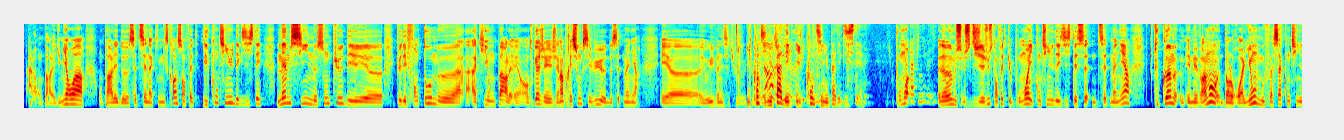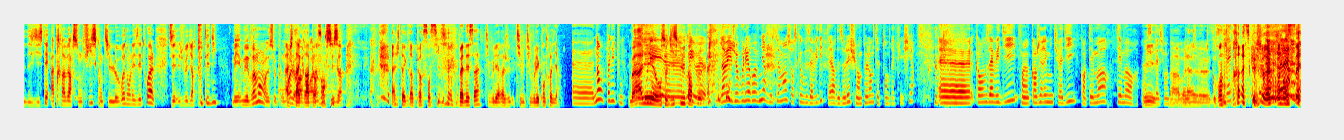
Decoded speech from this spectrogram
Alors on parlait du miroir, on parlait de cette scène à King's Cross, en fait, ils continuent d'exister, même s'ils ne sont que des, euh, que des fantômes euh, à, à qui on parle. Et en tout cas, j'ai j'ai l'impression que c'est vu euh, de cette manière. Et euh, oui, Vanessa, tu veux. tu Il veux- continue Non, pas, vas-y, d'ex- vas-y, il vas-y, continue pas d'exister. Pour moi, pas fini, vas-y. Euh, non, mais je, je disais juste en fait que pour moi, il continue d'exister cette- de cette manière, tout comme, et mais vraiment, dans le roi lion, Mufasa continue d'exister à travers son fils quand il le voit dans les étoiles. C'est- Je veux dire, tout est dit. Mais, mais vraiment, pour moi, Hashtag le rappeur sensible. ça. Hashtag rappeur sensible. Vanessa, tu voulais, tu, tu voulais contredire. Euh, non, pas du tout. Bah, Euh, allez, voulais, on se dispute un peu. Non, mais je voulais revenir justement sur ce que vous avez dit tout à l'heure. Désolée, je suis un peu lente, c'est le temps de réfléchir. Euh, quand vous avez dit, enfin, quand Jérémy, tu as dit, quand t'es mort, t'es mort. Euh, Oui, citation bah voilà, euh, euh, qui grande phrase que j'aurais prononcée.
